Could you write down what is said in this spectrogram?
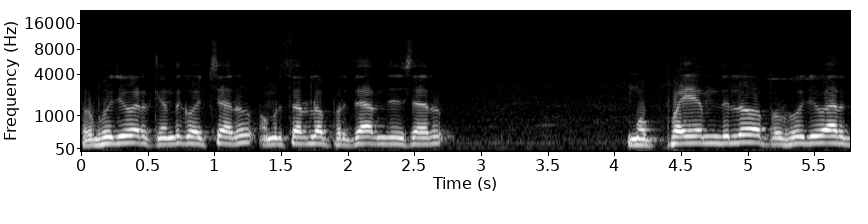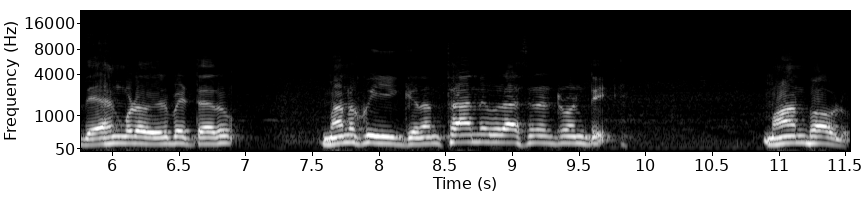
ప్రభుజీ వారు కిందకు వచ్చారు అమృత్సర్లో ప్రచారం చేశారు. ముప్పై ఎనిమిదిలో ప్రభుజీ వారి దేహం కూడా వదిలిపెట్టారు. మనకు ఈ గ్రంథాన్ని వ్రాసినటువంటి మహానుభావులు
